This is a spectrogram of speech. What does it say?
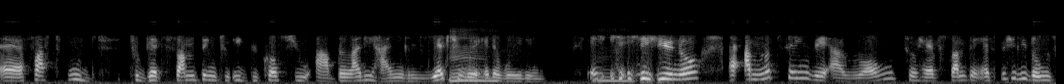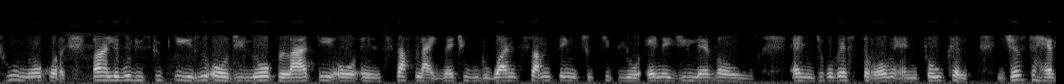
uh, fast food to get something to eat because you are bloody hungry yet you mm. were at a wedding Mm. you know, I, I'm not saying they are wrong to have something, especially those who know or the low blood or and stuff like that. You would want something to keep your energy levels and to be strong and focused. Just to have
